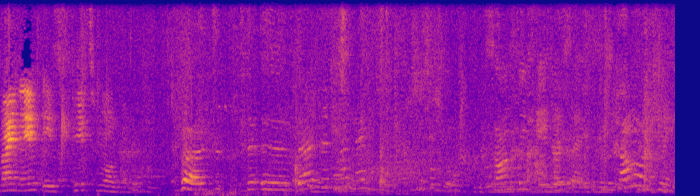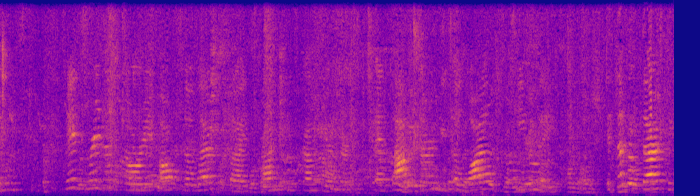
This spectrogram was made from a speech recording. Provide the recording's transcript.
My name is Pete Morgan. But the, uh, that is my name. Suddenly Peter said, Come on, King. He'd read the story of the website on his computer, and after a while he said, It's fantastic.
